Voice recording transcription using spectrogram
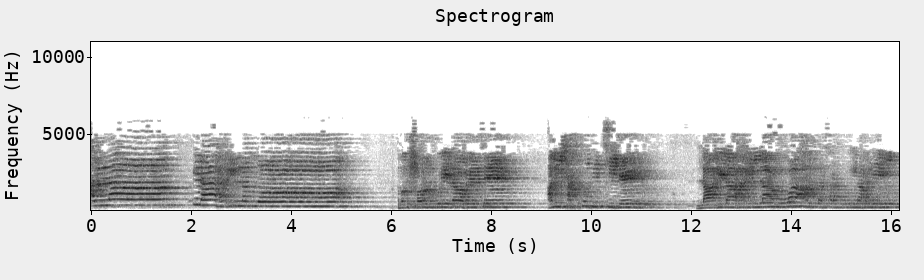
আল্লাহ ইলাহা ইল্লাল্লাহ। তোমাকে স্মরণ করিয়ে দেওয়া হয়েছে। আমি সাক্ষ্য দিচ্ছি যে লা ইলাহা ইল্লা হুয়া আল্লাহ ছাড়া কোনো ইলাহা নেই।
